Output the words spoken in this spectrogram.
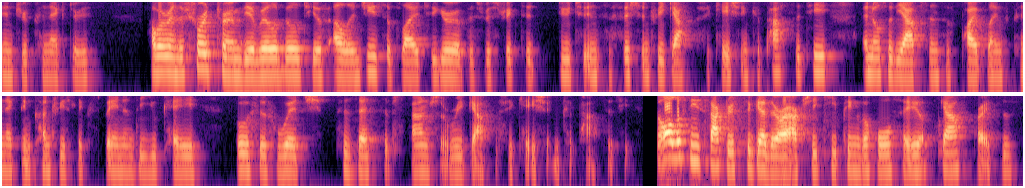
interconnectors. However, in the short term, the availability of LNG supply to Europe is restricted due to insufficient regasification capacity and also the absence of pipelines connecting countries like Spain and the UK, both of which possess substantial regasification capacities. All of these factors together are actually keeping the wholesale gas prices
